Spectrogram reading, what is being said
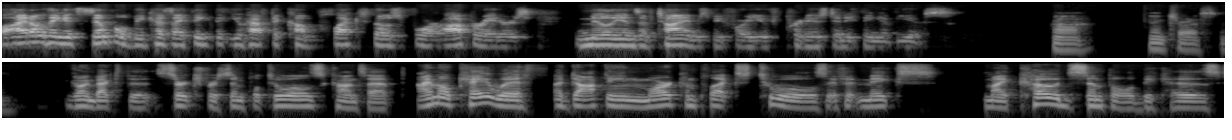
Well, I don't think it's simple because I think that you have to complex those four operators millions of times before you've produced anything of use. Ah, interesting going back to the search for simple tools concept, I'm okay with adopting more complex tools if it makes my code simple because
